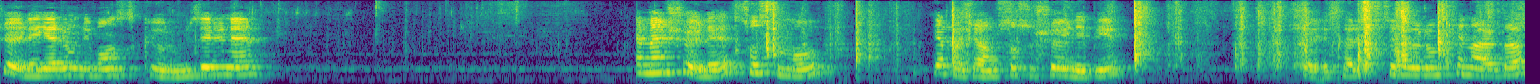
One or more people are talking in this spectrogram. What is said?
Şöyle yarım limon sıkıyorum üzerine. Hemen şöyle sosumu yapacağım sosu şöyle bir şöyle karıştırıyorum kenarda.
